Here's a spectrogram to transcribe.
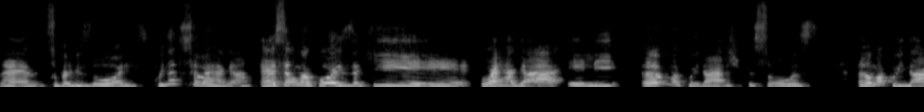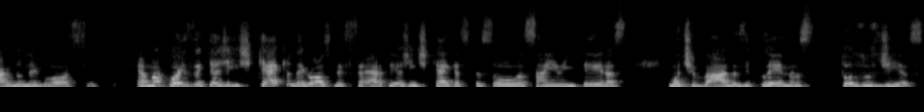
né, supervisores, cuida do seu RH. Essa é uma coisa que o RH, ele ama cuidar de pessoas, ama cuidar do negócio. É uma coisa que a gente quer que o negócio dê certo e a gente quer que as pessoas saiam inteiras, motivadas e plenas todos os dias.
